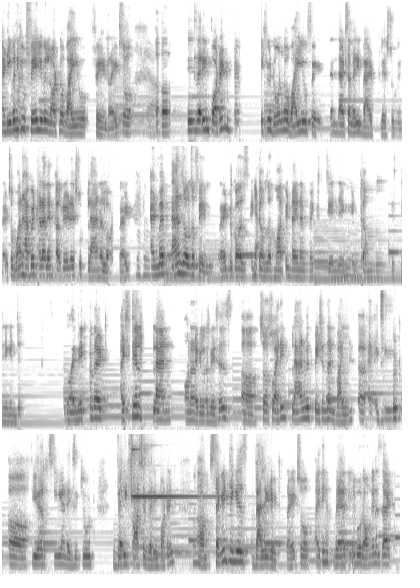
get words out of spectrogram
and even if Uh-huh. you fail you will not know why you failed right so Yeah. uh, is very important. But if you don't know why you failed, then that's a very bad place to be, right? So one habit that I've inculcated is to plan a lot, right? Mhm. And my plans also fail, right? Because in Yeah. terms of market dynamics changing, in terms of changing in general. so I make sure that I still plan on a regular basis. Uh, so so I think plan with patience and violence, uh, execute uh, fiercely and execute very fast is very important Mhm. um, second thing is validate right so i think where people go wrong in is that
